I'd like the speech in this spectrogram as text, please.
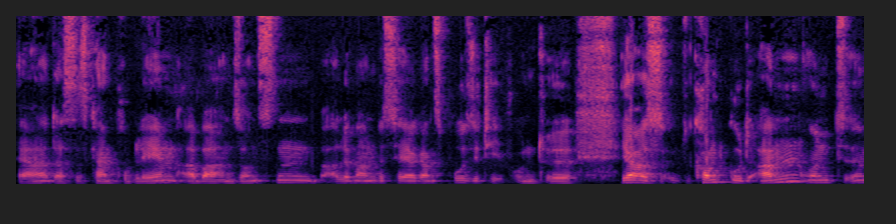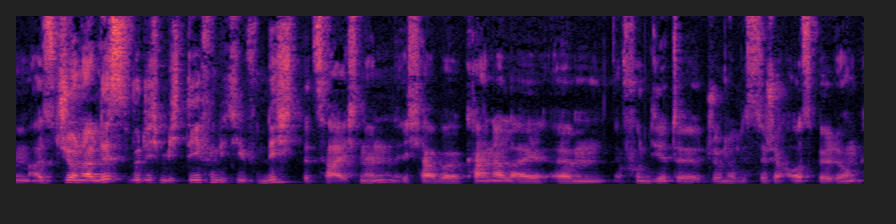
Ja, das ist kein Problem. Aber ansonsten, alle waren bisher ganz positiv. Und äh, ja, es kommt gut an. Und ähm, als Journalist würde ich mich definitiv nicht bezeichnen. Ich habe keinerlei ähm, fundierte journalistische Ausbildung.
